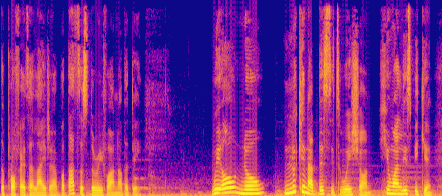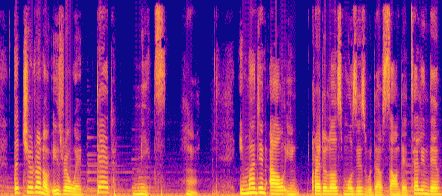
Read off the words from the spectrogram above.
the prophet Elijah, but that's a story for another day. We all know, looking at this situation, humanly speaking, the children of Israel were dead meat. Hmm. Imagine how incredulous Moses would have sounded telling them,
